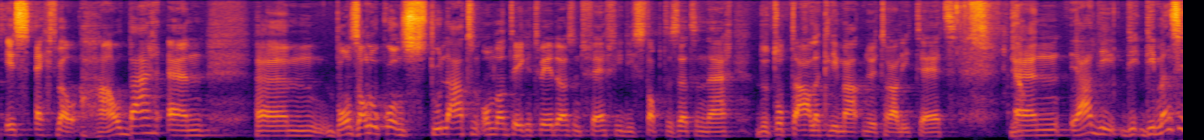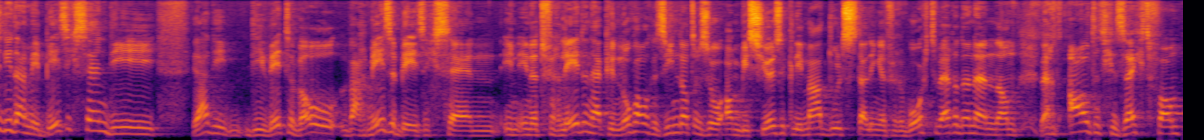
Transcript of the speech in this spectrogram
55% is echt wel haalbaar en Um, bon zal ook ons toelaten om dan tegen 2050 die stap te zetten naar de totale klimaatneutraliteit. En ja, die, die, die mensen die daarmee bezig zijn, die, ja, die, die weten wel waarmee ze bezig zijn. In, in het verleden heb je nogal gezien dat er zo ambitieuze klimaatdoelstellingen verwoord werden. En dan werd altijd gezegd van,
